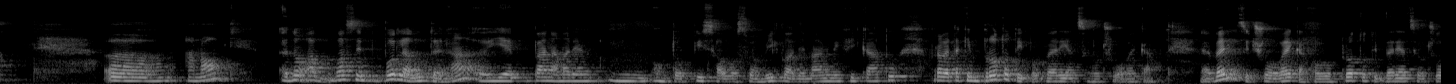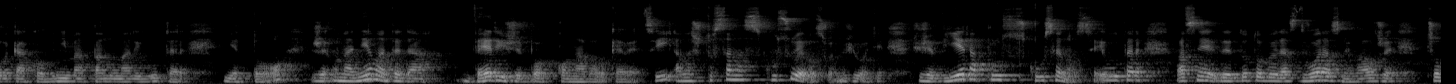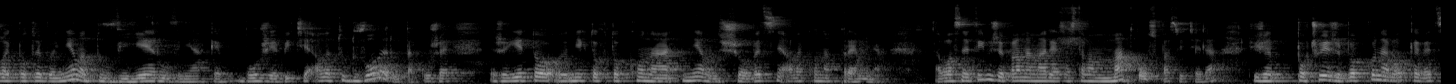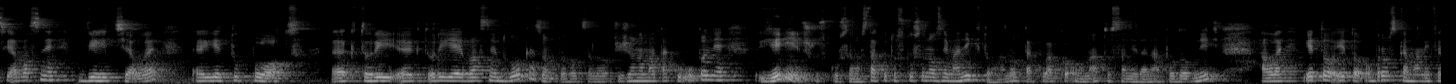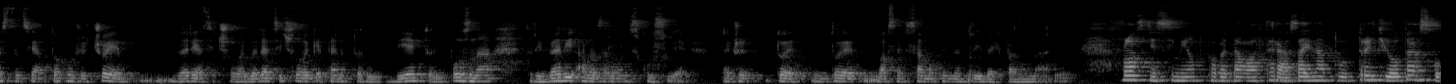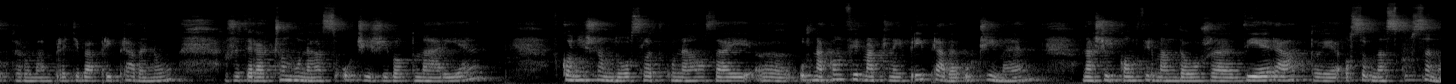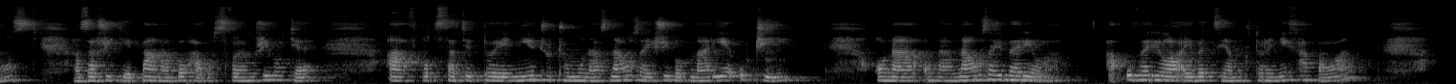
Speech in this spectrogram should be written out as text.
Uh, áno. No a vlastne podľa Lutera je pána Maria, mm, on to písal vo svojom výklade Magnifikátu, práve takým prototypom veriaceho človeka. Veriaci človek, ako prototyp veriaceho človeka, ako vníma pánu Mariu Luther, je to, že ona nielen teda verí, že Boh koná veľké veci, ale že to sa nás skúsuje vo svojom živote. Čiže viera plus skúsenosť. Hej, Luther vlastne toto veľa zdôrazňoval, že človek potrebuje nielen tú vieru v nejaké Božie bytie, ale tú dôveru takú, že, že je to niekto, kto koná nielen všeobecne, ale koná pre mňa. A vlastne tým, že Pána Mária sa stáva matkou spasiteľa, čiže počuje, že Boh koná veľké veci a vlastne v jej tele je tu plod, ktorý, ktorý je vlastne dôkazom toho celého. Čiže ona má takú úplne jedinečnú skúsenosť. Takúto skúsenosť nemá nikto, áno, takú ako ona, to sa nedá napodobniť, ale je to, je to obrovská manifestácia toho, že čo je veriaci človek. Veriaci človek je ten, ktorý vie, ktorý pozná, ktorý verí, ale zároveň skúsuje. Takže to je, to je vlastne samotný ten príbeh Pani Márie. Vlastne si mi odpovedala teraz aj na tú tretiu otázku, ktorú mám pre teba pripravenú, že teda čomu nás učí život Márie. V konečnom dôsledku naozaj uh, už na konfirmačnej príprave učíme našich konfirmandov, že viera to je osobná skúsenosť a zažitie Pána Boha vo svojom živote. A v podstate to je niečo, čomu nás naozaj život Márie učí. Ona, ona naozaj verila a uverila aj veciam, ktoré nechápala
